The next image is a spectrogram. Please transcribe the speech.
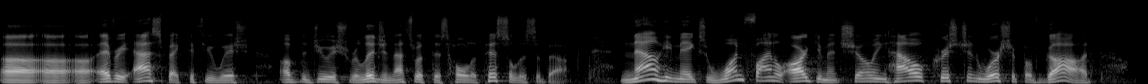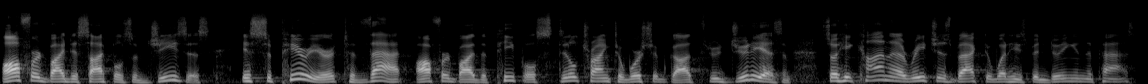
Uh, uh, uh, every aspect, if you wish, of the Jewish religion. That's what this whole epistle is about. Now he makes one final argument showing how Christian worship of God offered by disciples of Jesus is superior to that offered by the people still trying to worship God through Judaism. So he kind of reaches back to what he's been doing in the past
